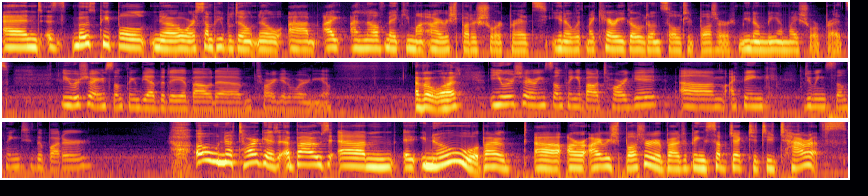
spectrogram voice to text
And as most people know, or some people don't know, um, I, I love making my Irish butter shortbreads, you know, with my Kerrygold unsalted butter. You know me and my shortbreads. You were sharing something the other day about um, Target, weren't you? About what? You were sharing something about Target. Um, I think doing something to the butter. Oh, not Target. About um, uh, you know about uh, our Irish butter about it being subjected to tariffs.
